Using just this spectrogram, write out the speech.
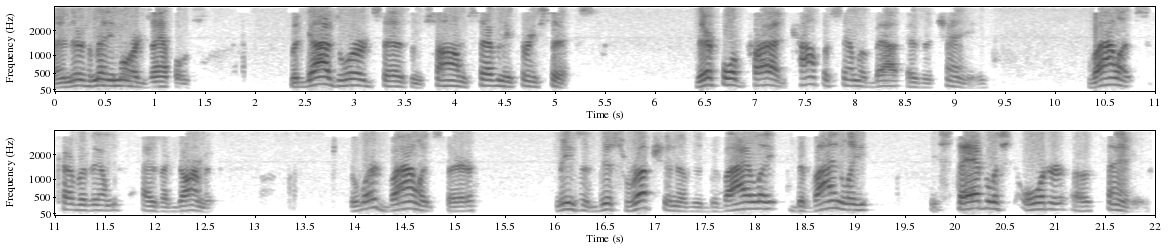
And there's many more examples. But God's word says in Psalm 73, 6, Therefore pride compass them about as a chain. Violence cover them as a garment. The word violence there means a disruption of the divinely, divinely established order of things.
